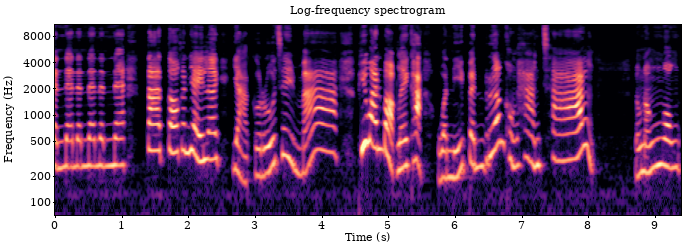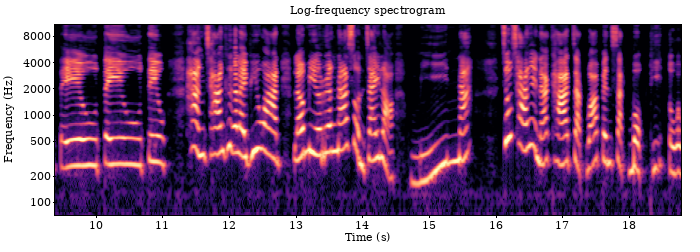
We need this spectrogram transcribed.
นั่นแน่นั่นแน่นั่นแน่ตาโตกันใหญ่เลย อยากรู้ใช่ไหมพี่วานบอกเลยค่ะ วันนี้เป็นเรื่องของหางช้าง น้องๆงงติวติวติวหางช้างคืออะไรพี่วาน แล้วมีเรื่องน่าสนใจหรอ มีนะเจ้าช้างเนี่ยนะคะ จัดว่าเป็นสัตว์บกที่ตัว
